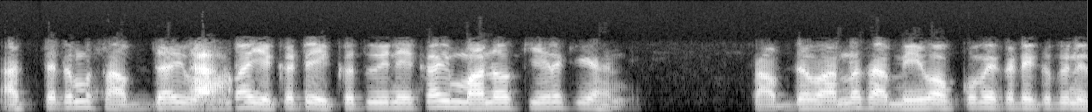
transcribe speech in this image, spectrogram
ඇත්තටම ශබ්දයි වර්ණයි එකට එකතු වෙන එකයි මනෝ කියලා කියන්නේ. ශබ්ද වර්ණ මේවා ඔක්කොම එකට එකතු වෙන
